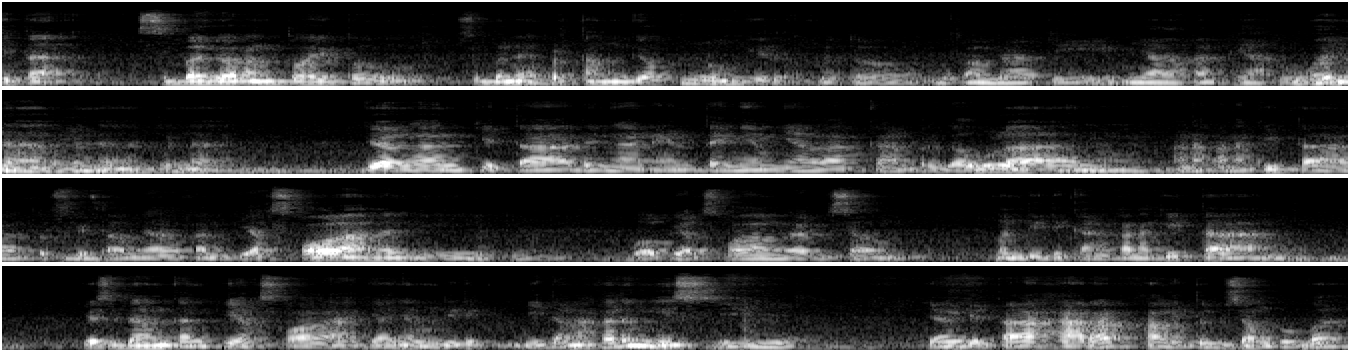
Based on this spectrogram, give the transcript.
kita sebagai orang tua itu sebenarnya bertanggung jawab penuh gitu Betul. Bukan berarti menyalahkan pihak luar. benar gitu ya. benar benar jangan kita dengan entengnya menyalahkan pergaulan Hmm. anak-anak kita terus kita menyalahkan pihak sekolah lagi Betul. bahwa pihak sekolah nggak bisa mendidik anak-anak kita ya sedangkan pihak sekolah aja yang mendidik bidang akademis Iya. yang kita harap hal itu bisa merubah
